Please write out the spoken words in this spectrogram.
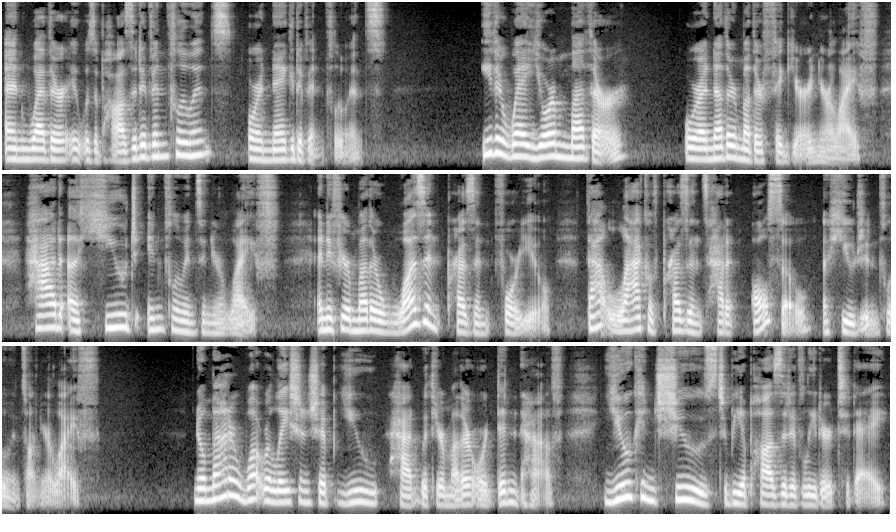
and whether it was a positive influence or a negative influence. Either way, your mother or another mother figure in your life had a huge influence in your life. And if your mother wasn't present for you, that lack of presence had also a huge influence on your life. No matter what relationship you had with your mother or didn't have, you can choose to be a positive leader today.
